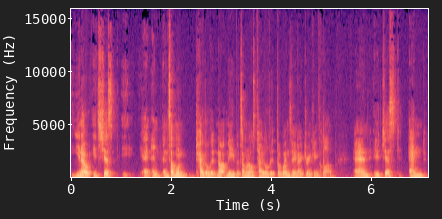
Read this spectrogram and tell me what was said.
you know, it's just and, and, and someone titled it, not me, but someone else titled it the Wednesday Night Drinking Club. And it just, and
